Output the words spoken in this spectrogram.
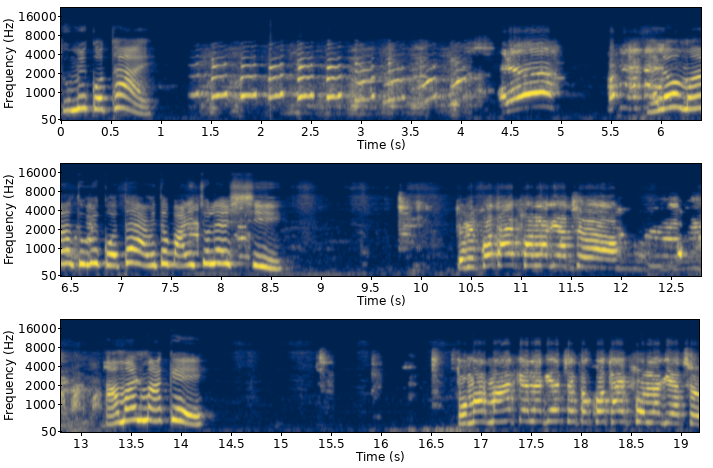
তুমি কোথায়? এসেছি। তুমি কোথায় ফোন লাগিয়েছো? আমার মাকে। তোমার মাকে লাগিয়েছো তো কোথায় ফোন লাগিয়েছো?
